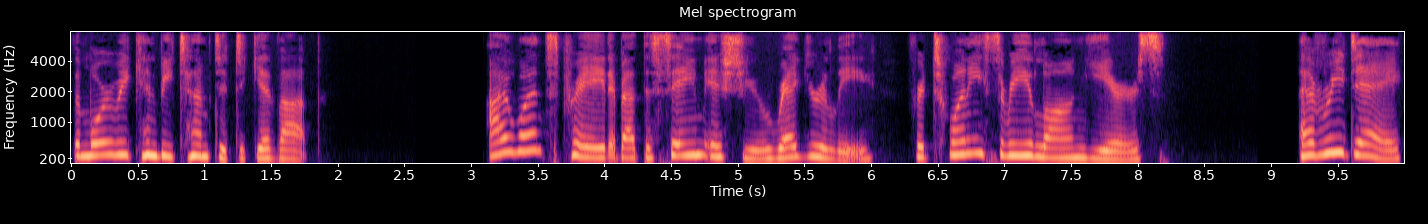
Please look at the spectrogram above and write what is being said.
the more we can be tempted to give up. I once prayed about the same issue regularly for 23 long years. Every day,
